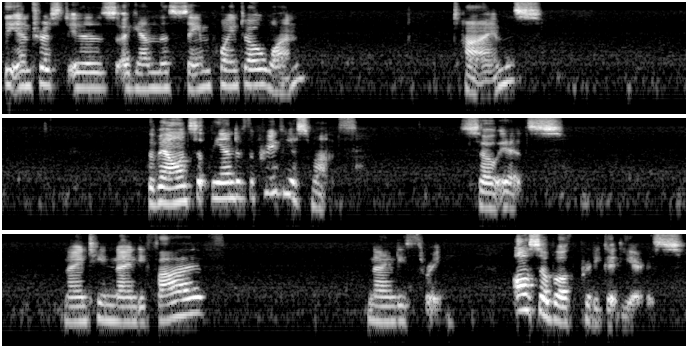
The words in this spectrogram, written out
the interest is again the same 0.01 times the balance at the end of the previous month. So it's 1995, 93. Also both pretty good years.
